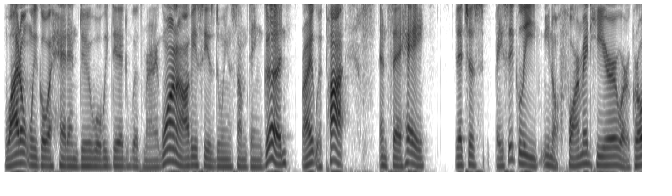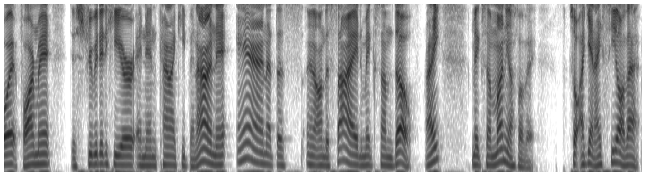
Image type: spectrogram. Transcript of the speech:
why don't we go ahead and do what we did with marijuana? Obviously, is doing something good, right, with pot, and say, hey, let's just basically, you know, farm it here or grow it, farm it, distribute it here, and then kind of keep an eye on it, and at the and on the side, make some dough, right? Make some money off of it. So again, I see all that.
